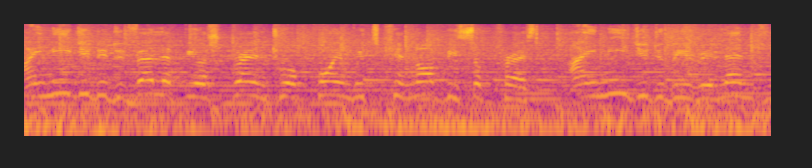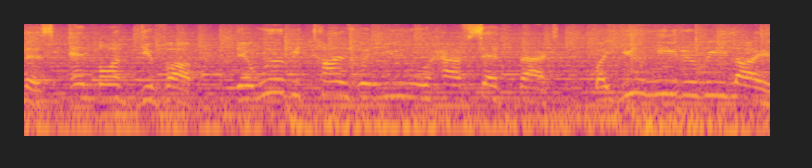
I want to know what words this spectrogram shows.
I need you to develop your strength to a point which cannot be suppressed. I need you to be relentless and not give up. There will be times when you have setbacks, but you need to realize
